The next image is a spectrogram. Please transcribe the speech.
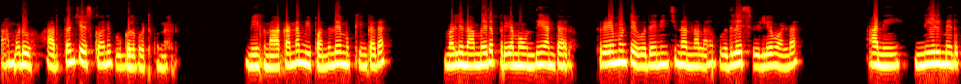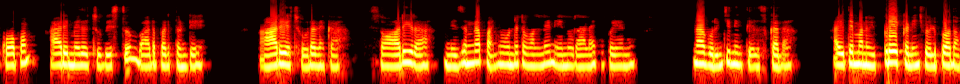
అమ్మడు అర్థం చేసుకొని బుగ్గలు పట్టుకున్నాడు. మీకు నాకన్నా మీ పనులే ముఖ్యం కదా. మళ్ళీ నా మీద ప్రేమ ఉంది అంటారు. ప్రేమ ఉంటే ఉదయం నుంచి నన్ను అలా వదిలేసి వెళ్ళేవాళ్ళ? అని నీళ్ళ మీద కోపం ఆర్య మీద చూపిస్తూ బాధపడుతుంటే ఆర్య చూడలేక సారీరా నిజంగా పని ఉండటం వల్లనే నేను రాలేకపోయాను. నా గురించి నీకు తెలుసు కదా. అయితే మనం ఇప్పుడే ఇక్కడి నుంచి వెళ్ళిపోదాం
